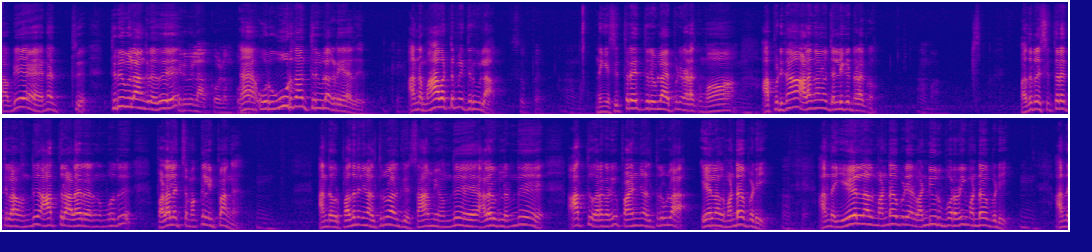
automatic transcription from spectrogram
அப்படியே என்ன தி- திருவிழாங்கிறது திருவிழா கோலம் ஒரு ஊர் தான் திருவிழா கிடையாது. அந்த மாவட்டமே திருவிழா. சூப்பர். நீங்கள் சித்திரை திருவிழா எப்படி நடக்குமோ அப்படி தான் அலங்காநல்லூர் ஜல்லிக்கட்டு நடக்கும். மதுரை சித்திரை திருவிழா வந்து ஆற்றுல அலர் இறங்கும்போது பல லட்சம் மக்கள் நிற்பாங்க அந்த ஒரு பதினஞ்சு நாள் திருவிழா இருக்குது சாமி வந்து அலருக்குலேருந்து ஆற்று வரங்க வரைக்கும் பதினஞ்சு நாள் திருவிழா ஏழு நாள் மண்டபப்படி. அந்த ஏழு நாள் மண்டபப்படி வண்டியூர் போகிற வரைக்கும் மண்டபப்படி. அந்த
